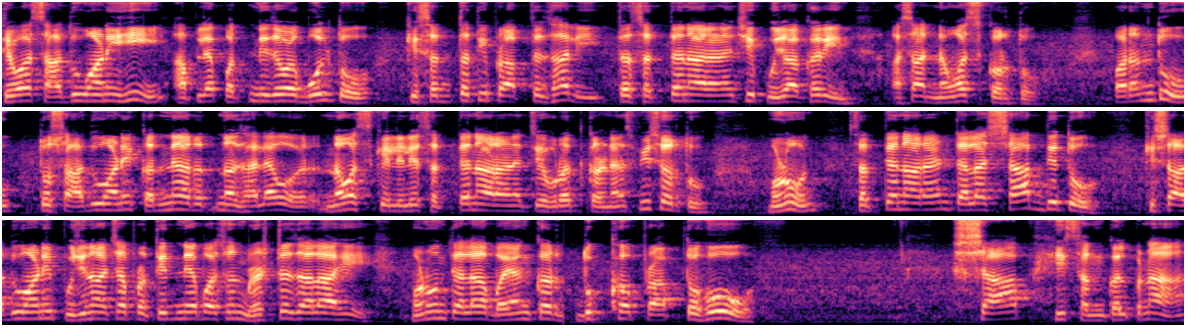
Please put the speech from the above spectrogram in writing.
तेव्हा साधूवाणीही आपल्या पत्नीजवळ बोलतो की संतती प्राप्त झाली तर सत्यनारायणाची पूजा करीन असा नवस करतो. परंतु तो साधू आणि कन्यारत्न झाल्यावर नवस केलेले सत्यनारायणाचे व्रत करण्यास विसरतो. म्हणून सत्यनारायण त्याला शाप देतो की साधू आणि पूजनाच्या प्रतिज्ञेपासून भ्रष्ट झाला आहे म्हणून त्याला भयंकर दुःख प्राप्त हो. शाप ही संकल्पना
